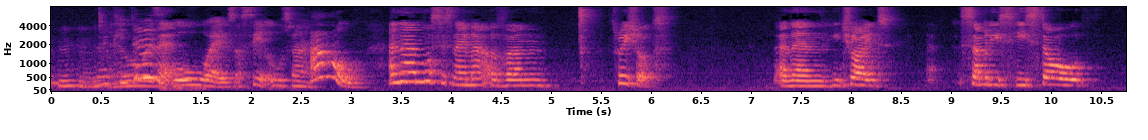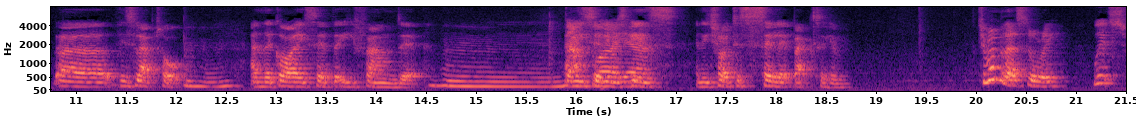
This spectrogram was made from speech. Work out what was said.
Mm-hmm. They keep always, doing it. Always, I see it all the time. How? And then what's his name out of um, Three Shots? And then he tried. Somebody he stole uh, his laptop, Mm-hmm. and the guy said that he found it, Mm-hmm. and he That's said why, it was yeah. his, and he tried to sell it back to him. Do you remember that story? Which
